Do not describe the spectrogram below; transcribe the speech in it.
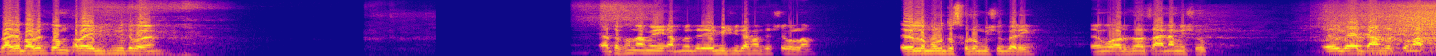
যাকে বাজেট কম, তারা এই মিশন নিতে পারেন। এতক্ষণ আমি আপনাদের এই মিশুক দেখানোর চেষ্টা করলাম। এগুলো মূলত ছোট মিশুক গাড়ি এবং অরিজিনাল চায়না মিশুক। এই গাড়ির দাম হচ্ছে মাত্র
